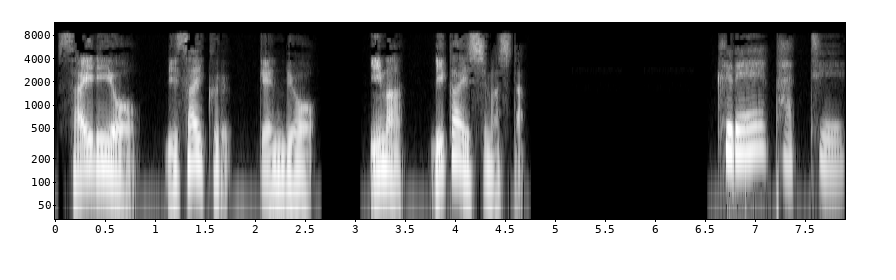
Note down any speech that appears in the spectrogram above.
再利用、リサイクル、減量。今、 理解しました。 그래, 바트.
